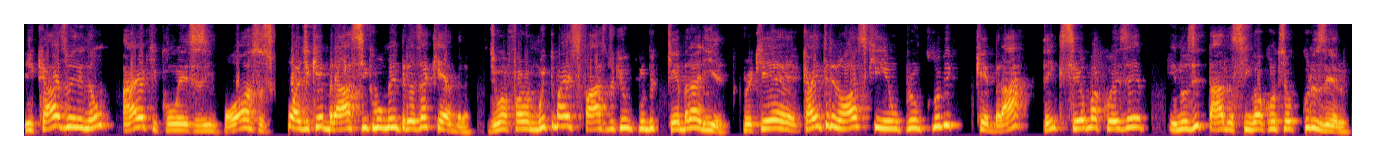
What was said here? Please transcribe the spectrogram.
E caso ele não arque com esses impostos, pode quebrar assim como uma empresa quebra, de uma forma muito mais fácil do que um clube quebraria. Porque cá entre nós que um, para um clube quebrar tem que ser uma coisa inusitada, assim, igual aconteceu com o Cruzeiro.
